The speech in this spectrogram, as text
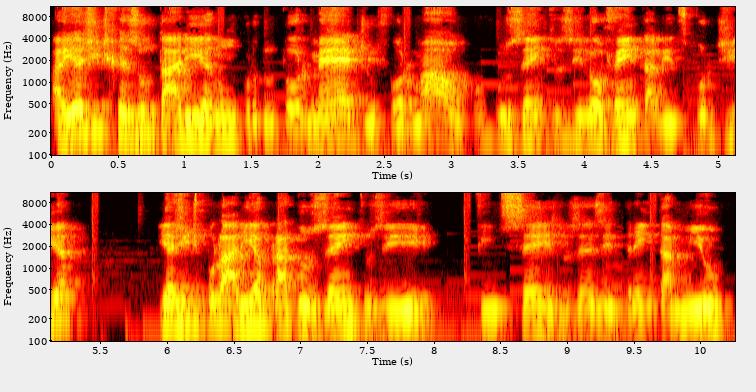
Aí a gente resultaria num produtor médio formal com 290 litros por dia e a gente pularia para 226, 230 mil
